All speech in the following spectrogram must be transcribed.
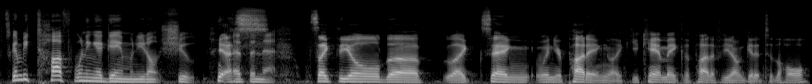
It's going to be tough winning a game when you don't shoot Yes. at the net. It's like the old uh, like saying when you're putting, like you can't make the putt if you don't get it to the hole.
